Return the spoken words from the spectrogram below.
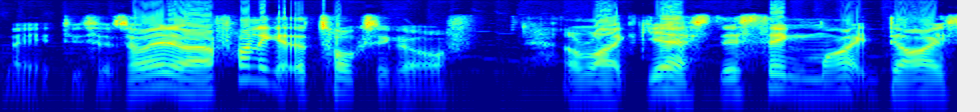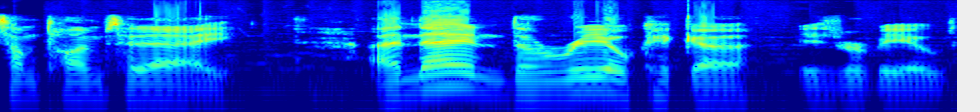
might do so. So anyway, I finally get the Toxic off. And I'm like, yes, this thing might die sometime today. And then the real kicker is revealed.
